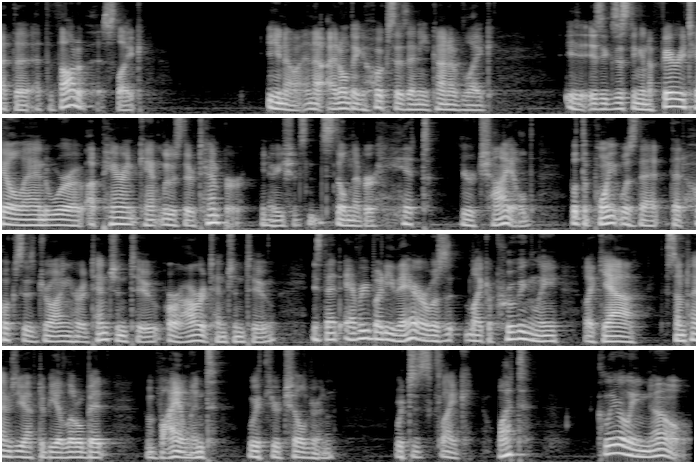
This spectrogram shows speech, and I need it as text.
at the at the thought of this. Like you know, and I don't think Hooks has any kind of like is existing in a fairy tale land where a, parent can't lose their temper. You know, you should still never hit your child. But the point was that that Hooks is drawing her attention to, or our attention to, is that everybody there was like approvingly like, yeah, sometimes you have to be a little bit violent with your children, which is like, what? Clearly, no.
